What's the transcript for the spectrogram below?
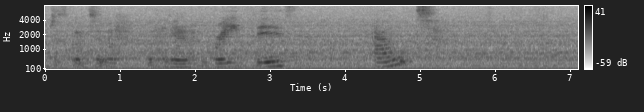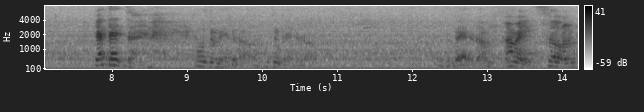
I'm just going to go ahead and braid this out. Got that done. That wasn't bad at all. It wasn't bad at all. It wasn't bad at all. Alright, so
